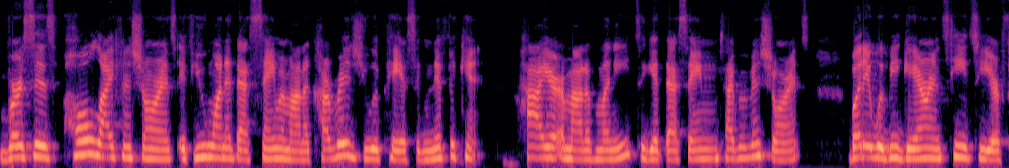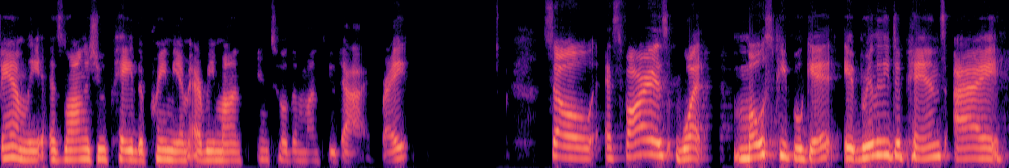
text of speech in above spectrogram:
versus whole life insurance if you wanted that same amount of coverage you would pay a significant higher amount of money to get that same type of insurance but it would be guaranteed to your family as long as you pay the premium every month until the month you die, right? So, as far as what most people get, it really depends. I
